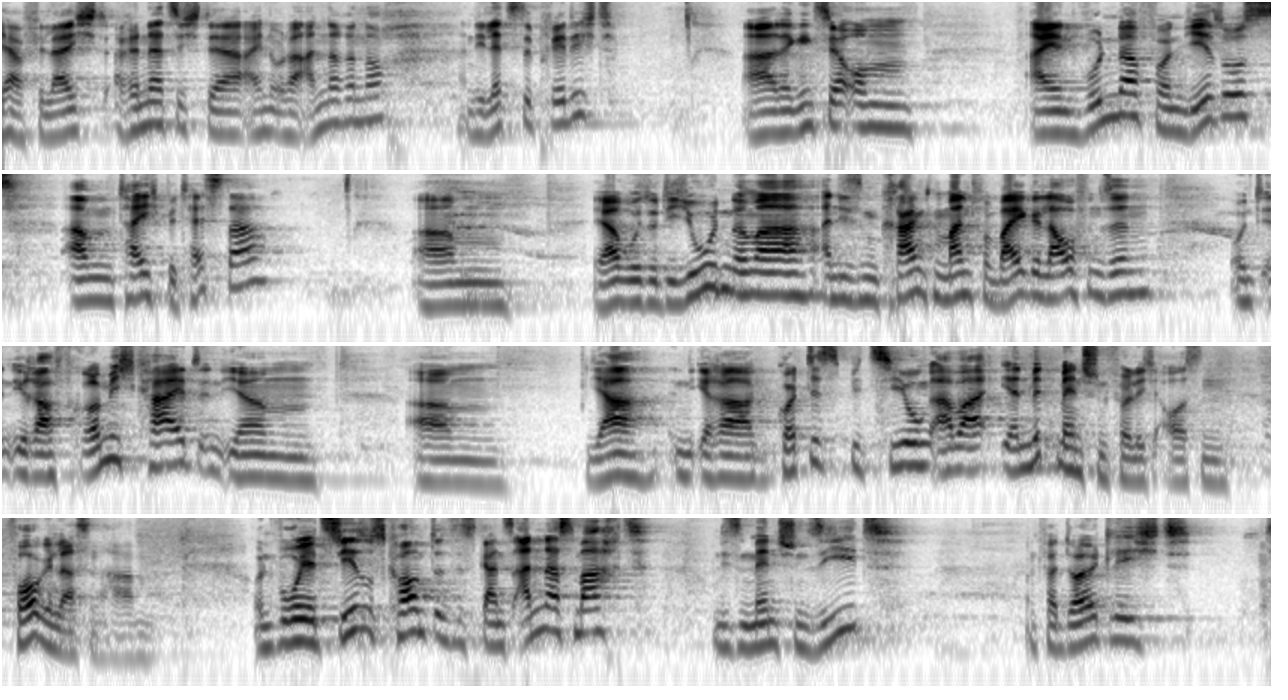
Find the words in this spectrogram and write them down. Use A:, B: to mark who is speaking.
A: Ja, vielleicht erinnert sich der eine oder andere noch an die letzte Predigt. Ah, da ging es ja um ein Wunder von Jesus am Teich Bethesda, ähm, ja, wo so die Juden immer an diesem kranken Mann vorbeigelaufen sind und in ihrer Frömmigkeit, in ihrem ähm, ja, in ihrer Gottesbeziehung aber ihren Mitmenschen völlig außen vor gelassen haben. Und wo jetzt Jesus kommt und es ganz anders macht, und diesen Menschen sieht und verdeutlicht,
